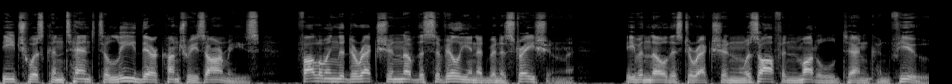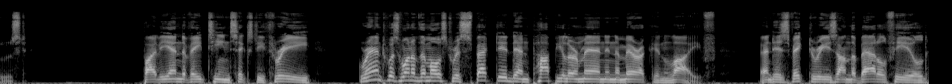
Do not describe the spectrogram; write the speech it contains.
Each was content to lead their country's armies, following the direction of the civilian administration even though this direction was often muddled and confused. By the end of 1863, Grant was one of the most respected and popular men in American life, and his victories on the battlefield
